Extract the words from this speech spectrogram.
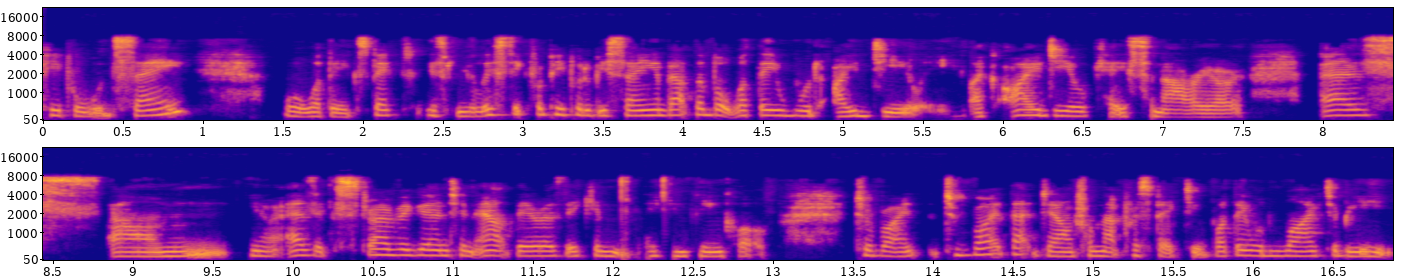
people would say or what they expect is realistic for people to be saying about them, but what they would ideally, like ideal case scenario, as um, you know, as extravagant and out there as they can they can think of, to write to write that down from that perspective, what they would like to be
